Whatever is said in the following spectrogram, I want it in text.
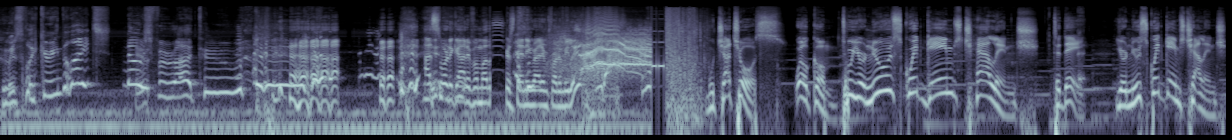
Who's flickering the lights? Nosferatu. I swear to God, if a motherfucker standing right in front of me, like, muchachos, welcome to your new Squid Games challenge. Today, your new Squid Games challenge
